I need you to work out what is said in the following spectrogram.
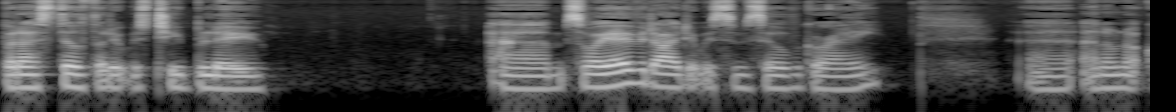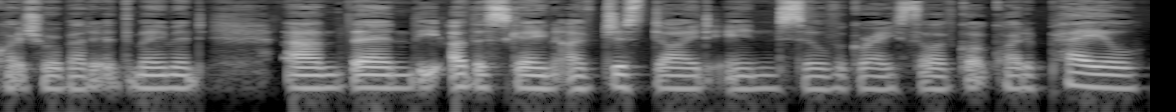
but I still thought it was too blue. Um, so I overdyed it with some silver grey, uh, and I'm not quite sure about it at the moment. And then the other skein I've just dyed in silver grey, so I've got quite a pale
